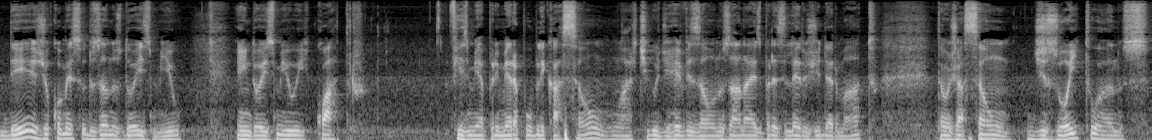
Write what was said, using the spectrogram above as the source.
desde o começo dos anos 2000. Em 2004, fiz minha primeira publicação, um artigo de revisão nos Anais Brasileiros de Dermato. Então já são 18 anos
